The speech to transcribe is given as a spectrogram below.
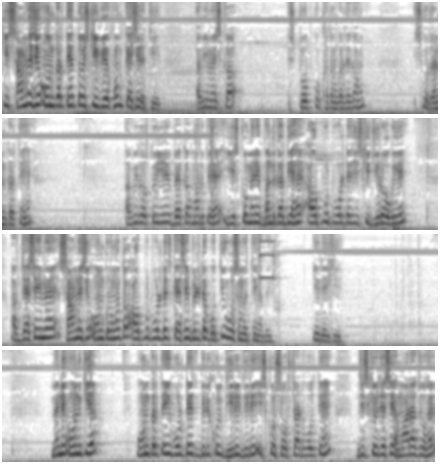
कि सामने से ऑन करते हैं तो इसकी वेवफॉर्म कैसी रहती है। अभी मैं इसका स्टोव को खत्म कर देता हूँ। इसको रन करते हैं। अभी दोस्तों ये बैकअप मोड पे है। ये इसको मैंने बंद कर दिया है। आउटपुट वोल्टेज इसकी ज़ीरो हो गई है। अब जैसे ही मैं सामने से ऑन करूँगा तो आउटपुट वोल्टेज कैसे बिल्टअप होती है वो समझते हैं अभी। ये देखिए। मैंने ऑन किया। ऑन करते ही वोल्टेज बिल्कुल धीरे धीरे इसको सॉफ्ट स्टार्ट बोलते हैं, जिसकी वजह से हमारा जो है,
